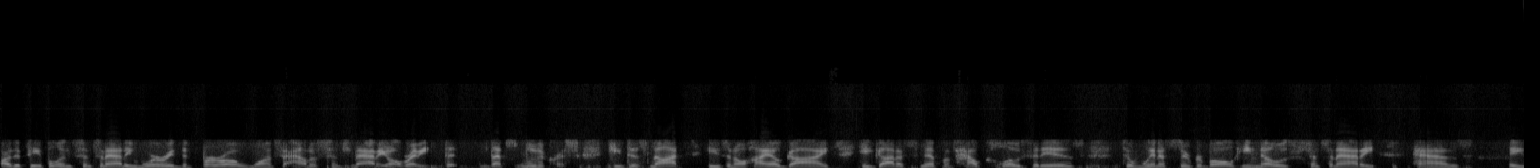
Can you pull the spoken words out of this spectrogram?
are the people in Cincinnati worried that Burrow wants out of Cincinnati already? That, that's ludicrous. He does not. He's an Ohio guy. He got a sniff of how close it is to win a Super Bowl. He knows Cincinnati has a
